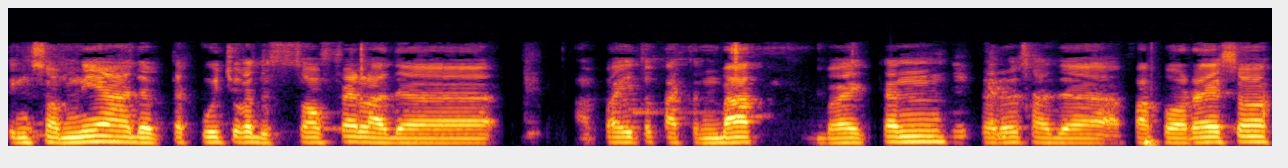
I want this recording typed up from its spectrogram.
Insomnia, ada Teh Pucuk, ada Sovel, ada apa itu Cotton Bug, Bacon, terus ada Vaporeso,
